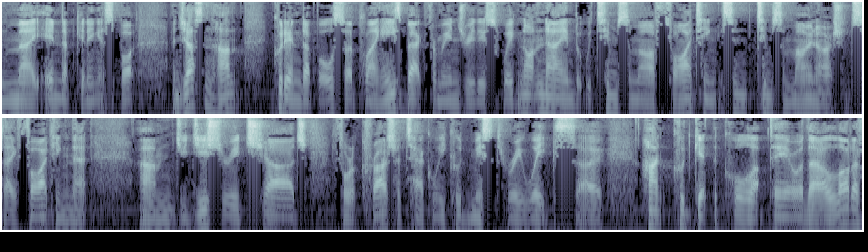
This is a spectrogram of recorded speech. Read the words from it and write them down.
May end up getting a spot. And Justin Hunt could end up also playing. He's back from injury this week, not named, but with Tim Samoa fighting, Tim Simona, I should say, fighting that um, judiciary charge for a crusher tackle, he could miss three weeks. So Hunt could get the call up there, although a lot of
